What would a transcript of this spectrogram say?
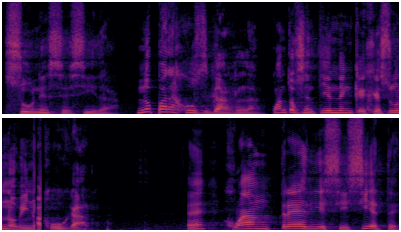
su necesidad, no para juzgarla. ¿Cuántos entienden que Jesús no vino a juzgar? ¿Eh? Juan 3, 17.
